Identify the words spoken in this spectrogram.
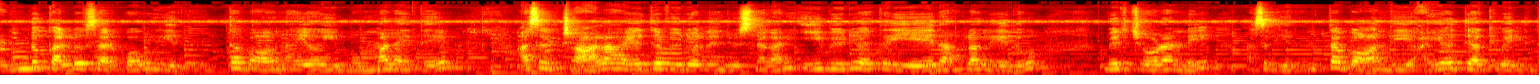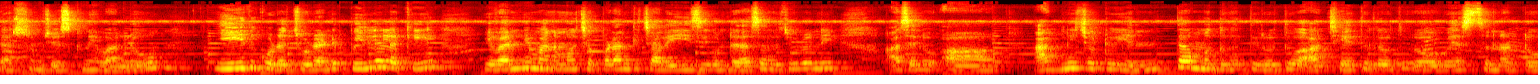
రెండు కళ్ళు సరిపోవు. ఎంత బాగున్నాయో ఈ బొమ్మలు అయితే అసలు చాలా అయోధ్య వీడియోలు నేను చూసినా కానీ ఈ వీడియో అయితే ఏ దాంట్లో లేదు. మీరు చూడండి అసలు ఎంత బాగుంది. అయోధ్యకి వెళ్ళి దర్శనం చేసుకునే వాళ్ళు ఇది కూడా చూడండి. పిల్లలకి ఇవన్నీ మనము చెప్పడానికి చాలా ఈజీగా ఉంటుంది. అసలు చూడండి అసలు ఆ అగ్ని చుట్టూ ఎంత ముద్దుగా తిరుగుతూ ఆ చేతులతో వేస్తున్నట్టు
